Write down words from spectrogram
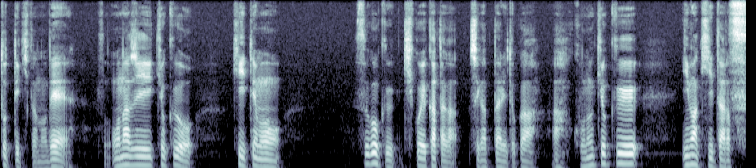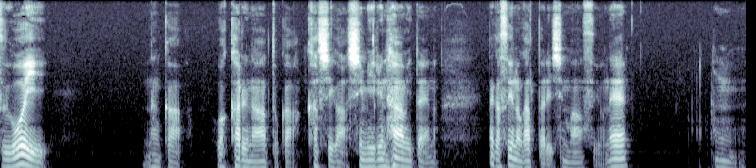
取ってきたので同じ曲を聴いてもすごく聞こえ方が違ったりとかあこの曲今聴いたらすごいなんかわかるなとか歌詞がしみるな みたいななんかそういうのがあったりしますよね。うん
